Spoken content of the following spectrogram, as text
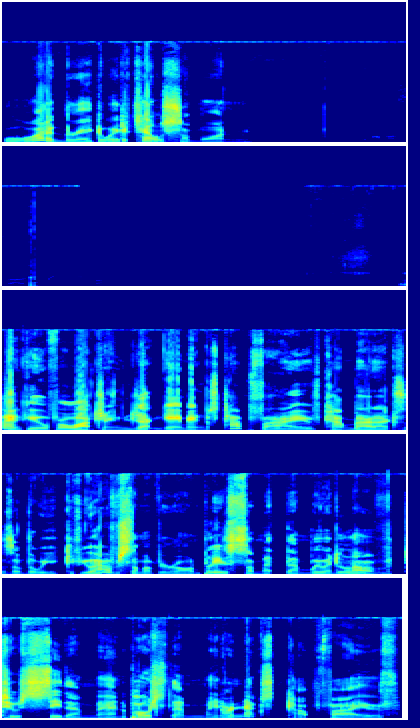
What a great way to kill someone. Thank you for watching Jack Gaming's Top 5 Combat Axes of the Week. If you have some of your own, please submit them. We would love to see them and post them in our next Top 5.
